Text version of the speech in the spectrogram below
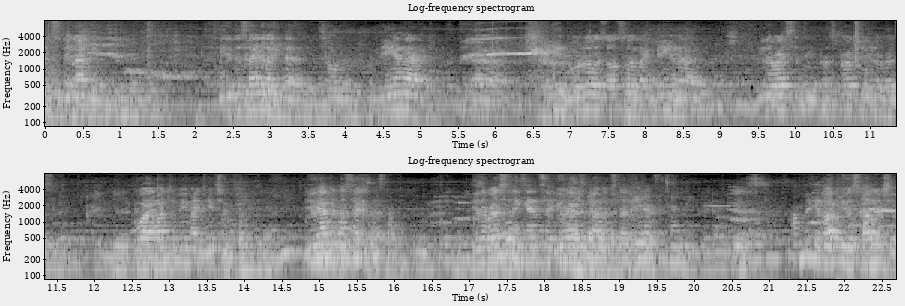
it's Pilani. So you decide like that. So being in a, uh, being guru is also like being in a university, a spiritual university. Who I want to be my teacher. You have to decide that. University can say you have to come and study You're here. also chanting. They can offer you a scholarship.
